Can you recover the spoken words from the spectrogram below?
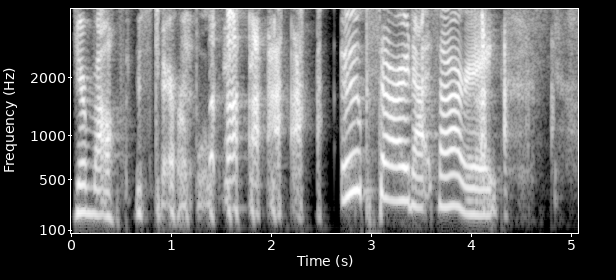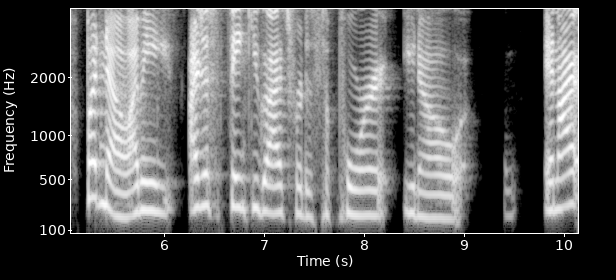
your mouth is terrible. Oops, sorry, not sorry. but no, I mean, I just thank you guys for the support, you know, and I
